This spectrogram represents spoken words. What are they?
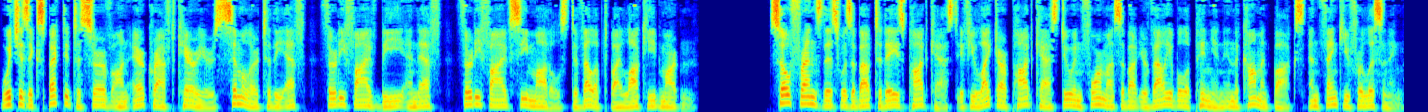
which is expected to serve on aircraft carriers similar to the F-35B and F-35C models developed by Lockheed Martin. So friends this was about today's podcast if you liked our podcast do inform us about your valuable opinion in the comment box and thank you for listening.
